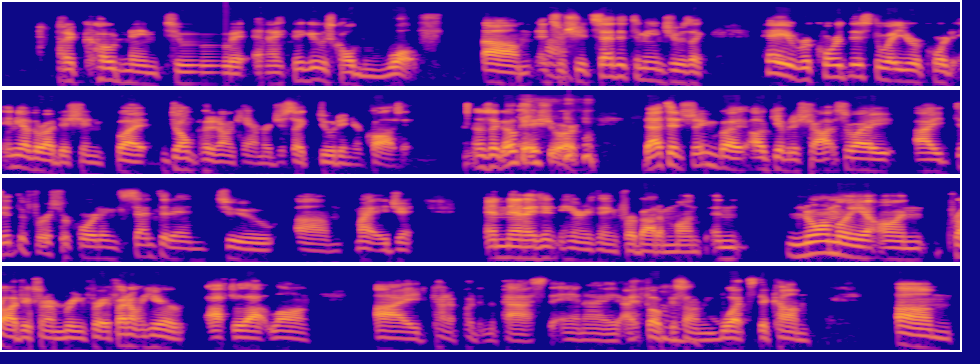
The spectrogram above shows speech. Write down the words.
had a code name to it, and I think it was called Wolf. Um, and oh. so she had sent it to me, and she was like, hey, record this the way you record any other audition, but don't put it on camera. Just like do it in your closet. I was like, okay, sure. That's interesting, but I'll give it a shot. So I I did the first recording, sent it in to um, my agent, and then I didn't hear anything for about a month. And normally on projects when I'm reading for, if I don't hear after that long, I kind of put it in the past and I, I focus mm-hmm. on what's to come. Um,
